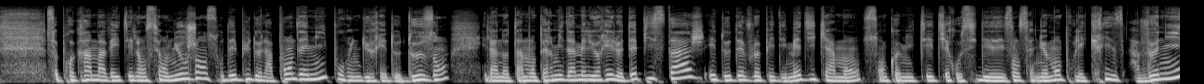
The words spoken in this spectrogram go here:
Ce programme avait été lancé en urgence au début de la pandémie pour une durée de deux ans. Il a notamment permis d'améliorer le dépistage et de développer des médicaments. Son comité tire aussi des enseignements pour les crises à venir.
